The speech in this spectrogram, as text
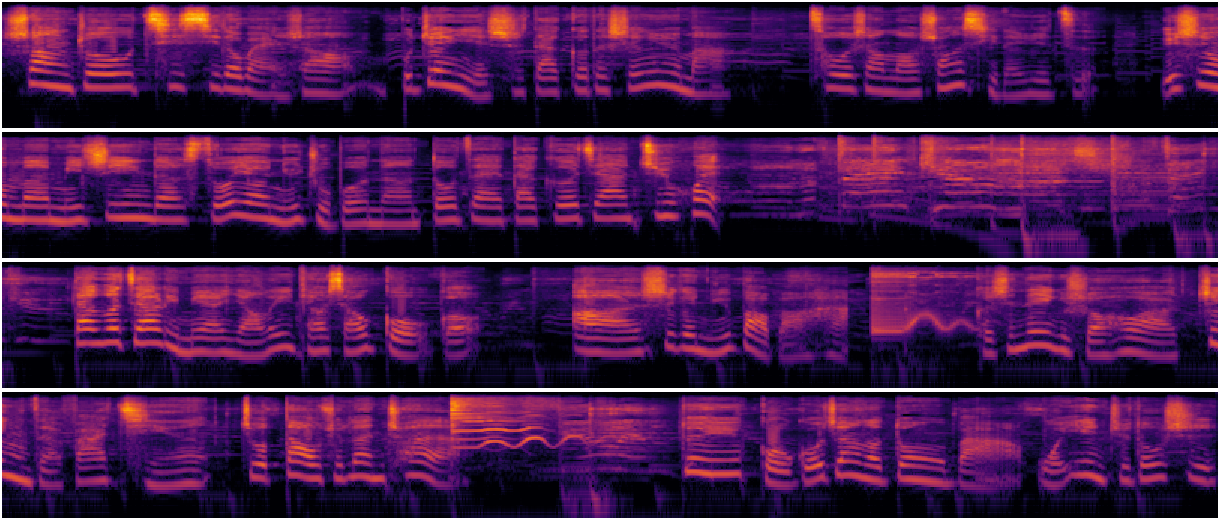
上周七夕的晚上，不正也是大哥的生日吗？凑上了双喜的日子，于是我们迷之音的所有女主播呢，都在大哥家聚会。大哥家里面养了一条小狗狗，啊，是个女宝宝哈。可是那个时候啊，正在发情，就到处乱窜啊。对于狗狗这样的动物吧，我一直都是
